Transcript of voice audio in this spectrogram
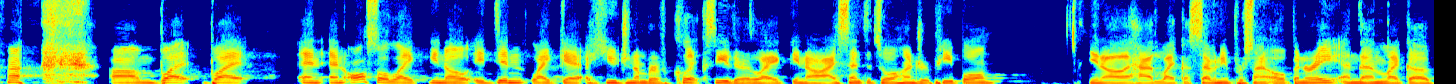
um, but, but, and and also like you know it didn't like get a huge number of clicks either like you know i sent it to 100 people you know it had like a 70% open rate and then like a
